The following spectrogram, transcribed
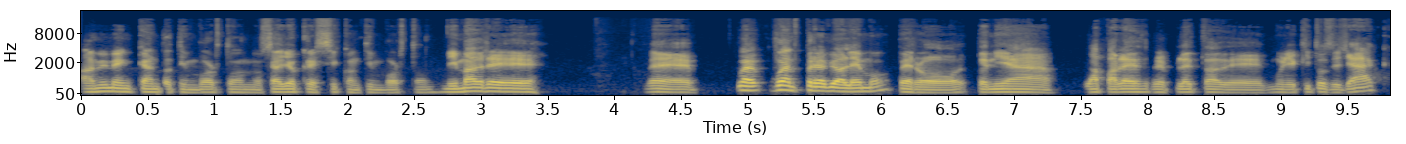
a mí me encanta Tim Burton, o sea, yo crecí con Tim Burton. Mi madre, eh, bueno, previo al emo, pero tenía la pared repleta de muñequitos de Jack.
